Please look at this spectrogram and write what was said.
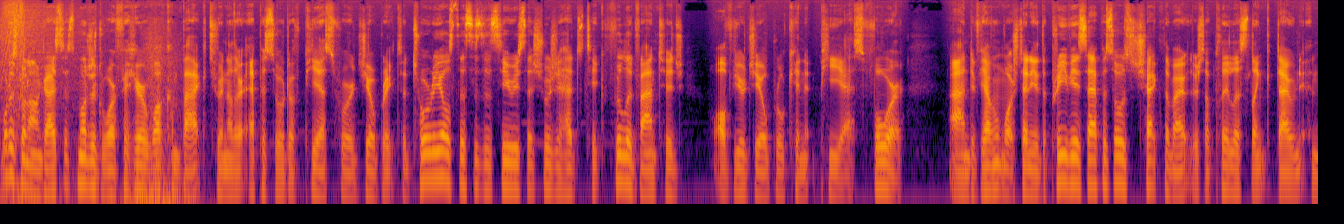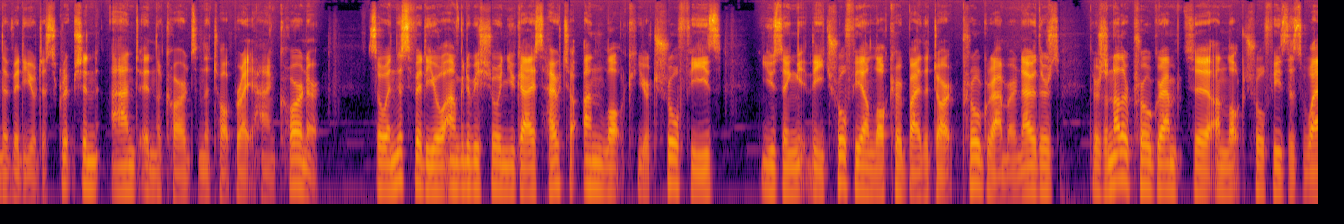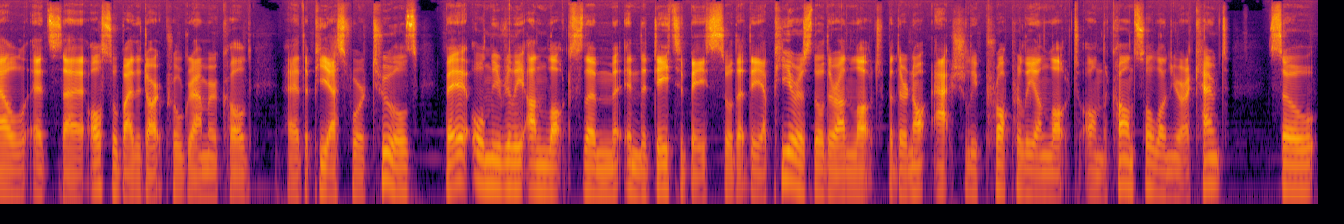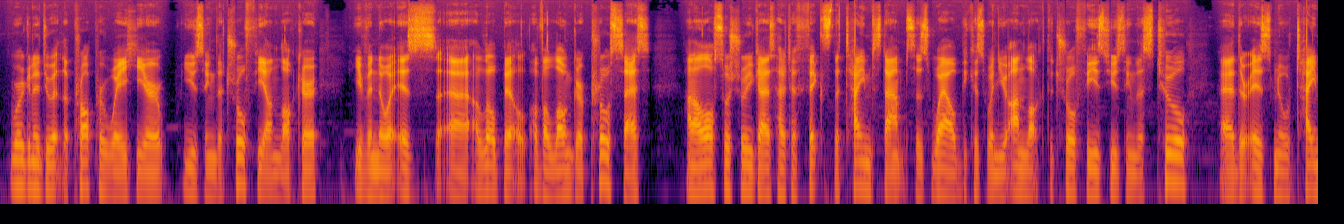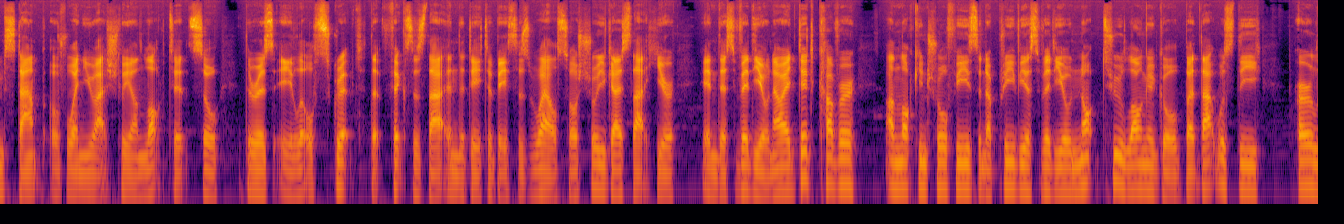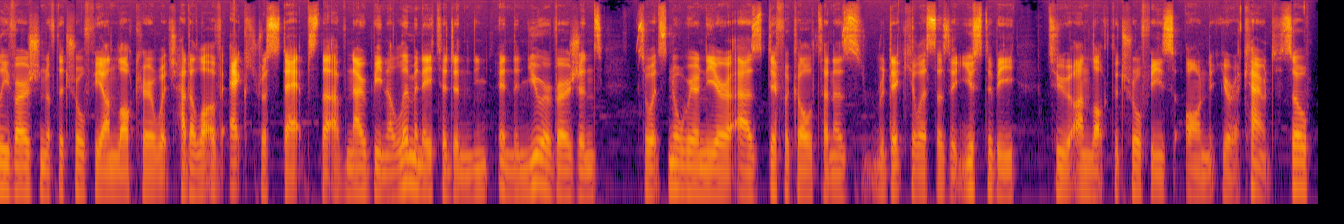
What is going on guys, it's Modded here, welcome back to another episode of PS4 Jailbreak Tutorials. This is a series that shows you how to take full advantage of your jailbroken PS4. And if you haven't watched any of the previous episodes, check them out. There's a playlist link down in the video description and in the cards in the top right hand corner. So in this video, I'm going to be showing you guys how to unlock your trophies using the Trophy Unlocker by the Dark Programmer. Now there's there's another program to unlock trophies as well. It's uh, also by the Dark Programmer called uh, the PS4 Tools, but it only really unlocks them in the database so that they appear as though they're unlocked, but they're not actually properly unlocked on the console, on your account. So we're going to do it the proper way here using the Trophy Unlocker, even though it is uh, a little bit of a longer process. And I'll also show you guys how to fix the timestamps as well, because when you unlock the trophies using this tool, uh, there is no timestamp of when you actually unlocked it. So there is a little script that fixes that in the database as well. So I'll show you guys that here in this video. Now I did cover unlocking trophies in a previous video not too long ago, but that was the early version of the trophy unlocker, which had a lot of extra steps that have now been eliminated in the, in the newer versions. So it's nowhere near as difficult and as ridiculous as it used to be to unlock the trophies on your account. So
